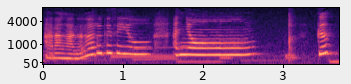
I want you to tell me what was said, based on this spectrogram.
아랑하는 하루 되세요. 안녕. 끝!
